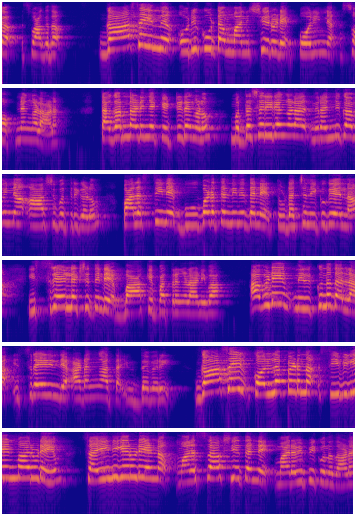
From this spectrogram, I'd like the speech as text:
സ്വാഗതം. ഗാസ ഇന്ന് ഒരു കൂട്ടം മനുഷ്യരുടെ പൊലിഞ്ഞ സ്വപ്നങ്ങളാണ്. തകർന്നടിഞ്ഞ കെട്ടിടങ്ങളും മൃതശരീരങ്ങളാൽ നിറഞ്ഞു കവിഞ്ഞ ആശുപത്രികളും പലസ്തീനെ ഭൂപടത്തിൽ നിന്ന് തന്നെ തുടച്ചു നീക്കുകയെന്ന ഇസ്രയേൽ ലക്ഷ്യത്തിന്റെ ബാക്കി പത്രങ്ങളാണിവ. അവിടെയും നിൽക്കുന്നതല്ല ഇസ്രയേലിന്റെ അടങ്ങാത്ത യുദ്ധവെറി. ഗാസയിൽ കൊല്ലപ്പെടുന്ന സിവിലിയന്മാരുടെയും സൈനികരുടെ എണ്ണം മനസ്സാക്ഷിയെ തന്നെ മരവിപ്പിക്കുന്നതാണ്.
